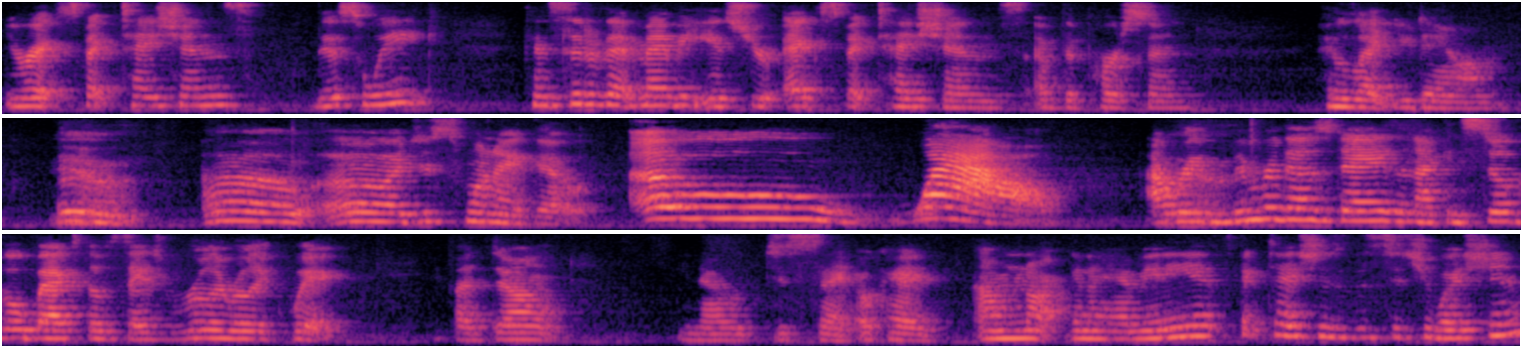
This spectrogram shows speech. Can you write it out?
your expectations this week, consider that maybe it's your expectations of the person who let you down. Ooh, oh, oh, I just want to go, oh, wow. I Yeah. remember those days and I can still go back to those days really, really quick. If I don't, you know, just say, okay, I'm not going to have any expectations of the situation.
